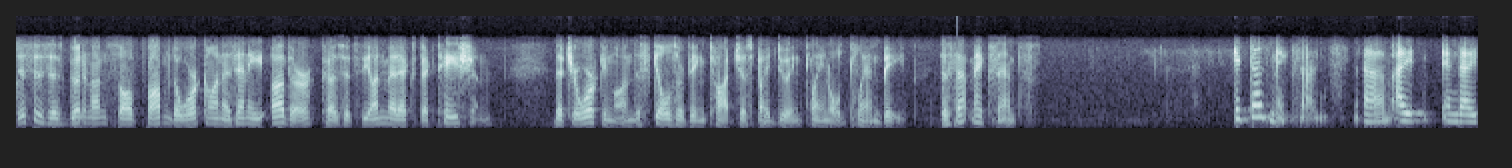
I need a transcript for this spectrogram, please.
this is as good an unsolved problem to work on as any other because it's the unmet expectation that you're working on, the skills are being taught just by doing plain old Plan B. Does that make sense? It does make sense. Um, I and I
